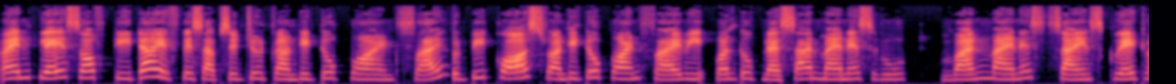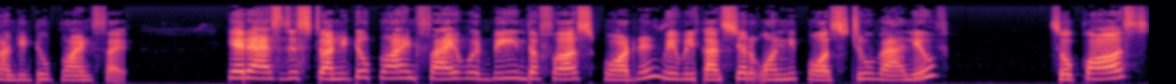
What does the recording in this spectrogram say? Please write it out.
In place of theta, if we substitute 22.5, would be cos 22.5 equal to plus or minus root 1 minus sine square 22.5. Here as this 22.5 would be in the first quadrant, we will consider only positive value. So cos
